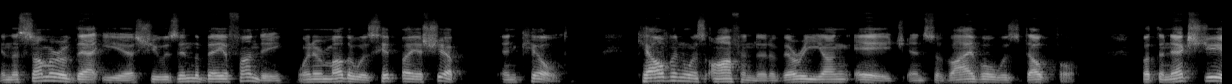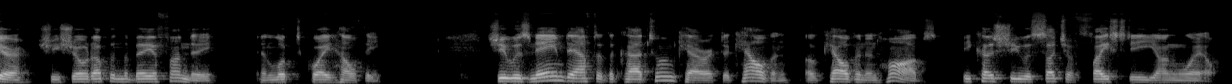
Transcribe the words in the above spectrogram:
In the summer of that year, she was in the Bay of Fundy when her mother was hit by a ship and killed. Calvin was orphaned at a very young age and survival was doubtful. But the next year, she showed up in the Bay of Fundy and looked quite healthy. She was named after the cartoon character Calvin of Calvin and Hobbes because she was such a feisty young whale.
